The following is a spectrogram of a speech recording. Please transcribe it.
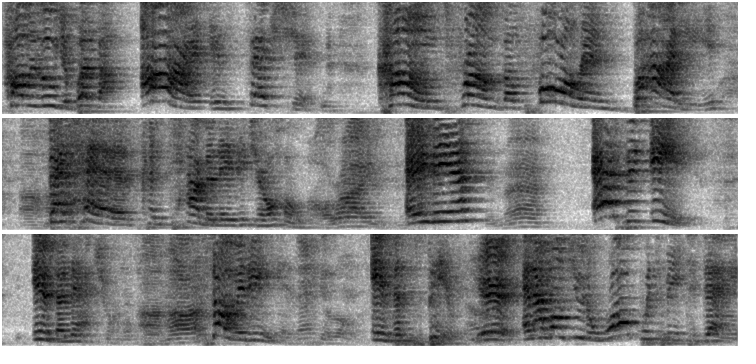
Hallelujah. But the eye infection comes from the foreign body Uh-huh. that has contaminated your host. All right. Amen. Amen. As it is in the natural, Uh-huh. so it is Thank you, Lord. in the spirit. Yeah. And I want you to walk with me today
